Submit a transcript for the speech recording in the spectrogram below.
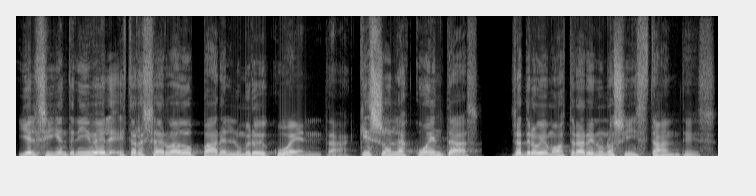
Y el siguiente nivel está reservado para el número de cuenta. ¿Qué son las cuentas? Ya te lo voy a mostrar en unos instantes.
